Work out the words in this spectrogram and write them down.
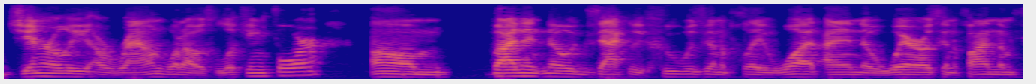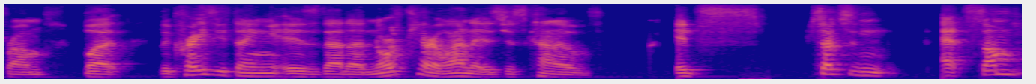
generally around what I was looking for. Um but I didn't know exactly who was going to play what. I didn't know where I was going to find them from. But the crazy thing is that uh, North Carolina is just kind of it's such an at some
